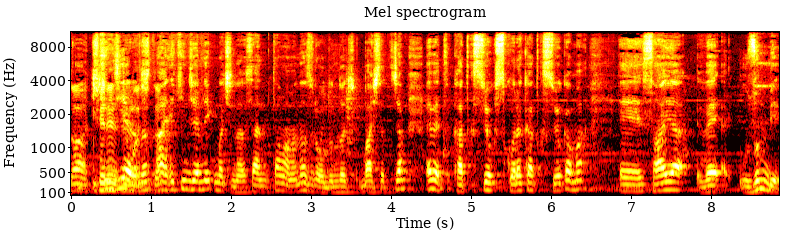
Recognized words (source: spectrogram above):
Daha ikinci yarının, aynen, ikinci yarının ilk maçında sen tamamen hazır olduğunda başlatacağım. Evet katkısı yok, skora katkısı yok ama e, sahaya ve uzun bir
